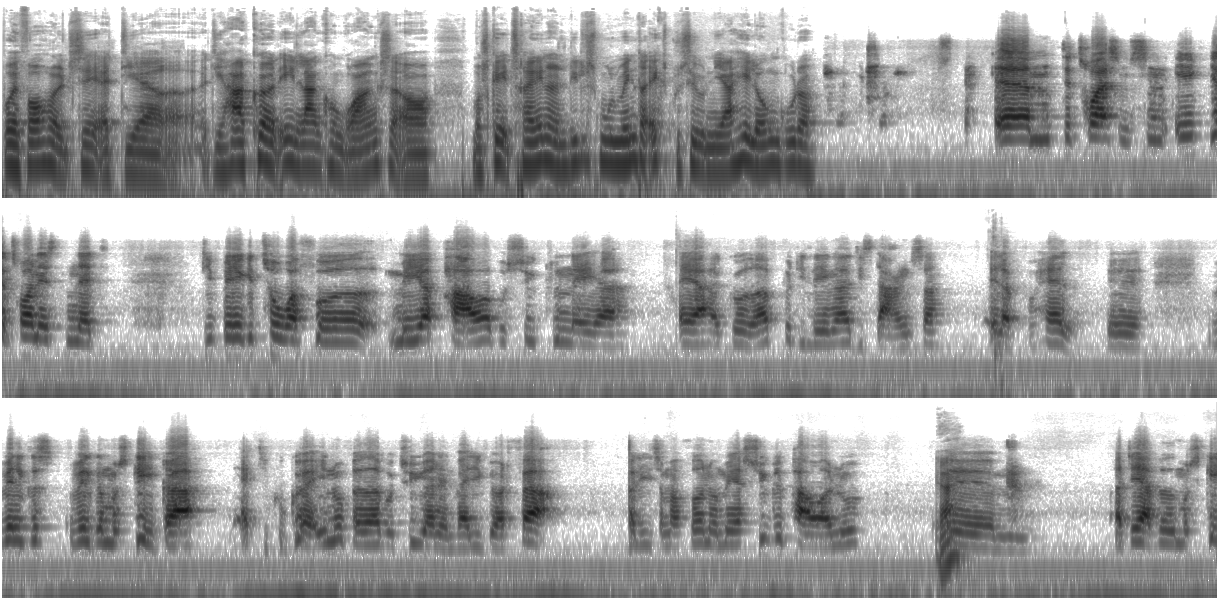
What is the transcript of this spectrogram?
både i forhold til, at de, er, de har kørt en lang konkurrence, og måske træner en lille smule mindre eksplosivt, end jeg helt unge gutter? Øhm, det tror jeg som sådan ikke. Jeg tror næsten, at de begge to har fået mere power på cyklen af at, at have gået op på de længere distancer, eller på halv, øh, hvilket, hvilket måske gør, at de kunne gøre endnu bedre på tyren, end hvad de gjorde før, og ligesom har fået noget mere cykelpower nu. Ja. Øhm, og derved måske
